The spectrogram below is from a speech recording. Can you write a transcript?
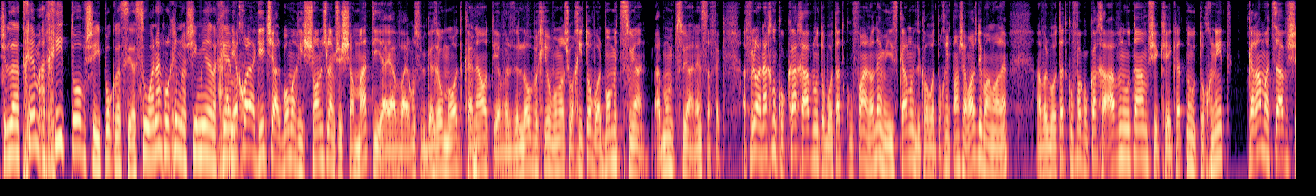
שלדעתכם הכי טוב שהיפוקרסי עשו? אנחנו הולכים להשמיע לכם... אני יכול להגיד שהאלבום הראשון שלהם ששמעתי היה ויירוס, בגלל זה הוא מאוד קנה אותי, אבל זה לא בחיוב אומר שהוא הכי טוב, הוא אלבום מצוין, אלבום מצוין, אין ספק. אפילו אנחנו כל כך אהבנו אותו באותה תקופה, אני לא יודע אם הזכרנו את זה כבר בתוכנית פעם שעברה שדיברנו עליהם, אבל באותה תקופה כל כך אהבנו אותם, שכשהקלטנו תוכנית, קרה מצב ש,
